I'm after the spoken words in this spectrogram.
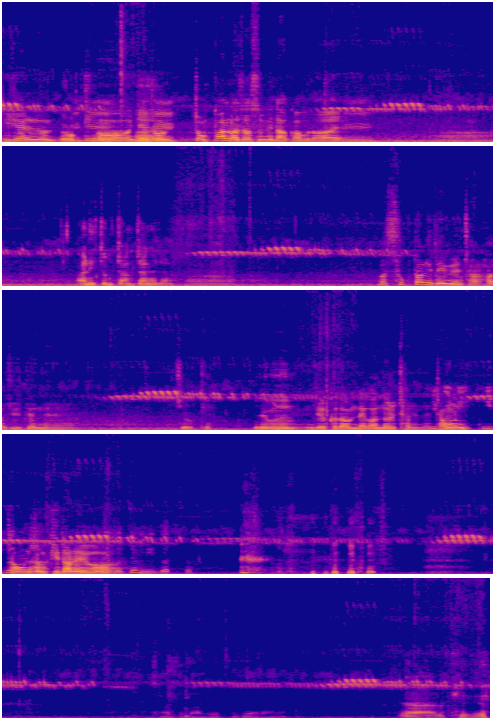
이제는, 요렇게 어, 이제 어. 좀, 좀 빨라졌습니다, 아까보다. 음. 아, 아니 좀 짱짱하잖아 아, 숙달이 되면 잘 할 수 있겠네. 이렇게 이러면은 이제 그 다음 내가 넣을 차례네. 이건 장모님, 이- 익었다. 장모님 좀 기다려요. 이거 좀 익었어. 말이 예쁘게 해라. 야 이렇게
